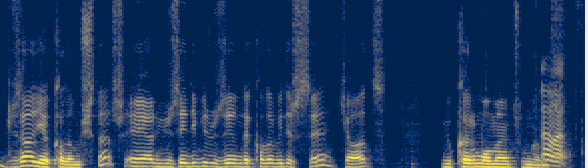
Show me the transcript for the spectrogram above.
güzel yakalamışlar. Eğer 151 üzerinde kalabilirse kağıt yukarı momentumlanır. Evet.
